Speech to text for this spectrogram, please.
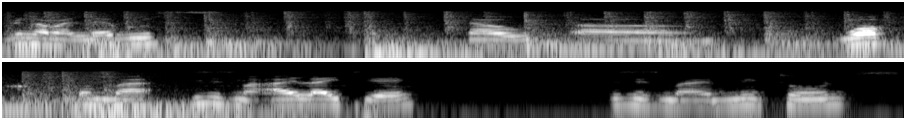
bring out my levels. Now um, work on my. This is my highlight here. This is my midtones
